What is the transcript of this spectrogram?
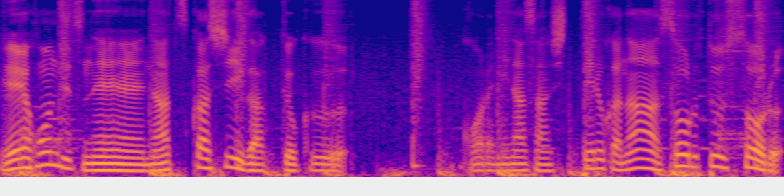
えー、本日ね、懐かしい楽曲。これ皆さん知ってるかな ?Soul to Soul。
